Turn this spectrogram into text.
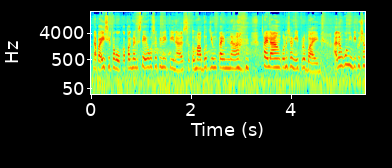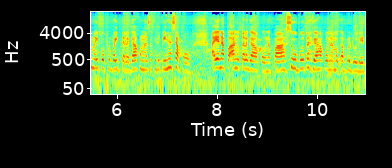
napaisip ako, kapag nagstay ako sa Pilipinas, at umabot yung time na kailangan ko na siyang i-provide, alam kong hindi ko siya maipoprovide talaga kung nasa Pilipinas ako. Kaya napaano talaga ako, napasubo talaga ako na mag-abroad ulit.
